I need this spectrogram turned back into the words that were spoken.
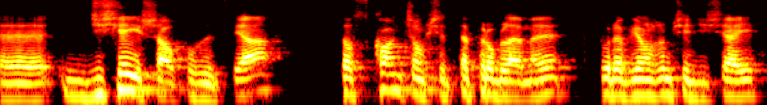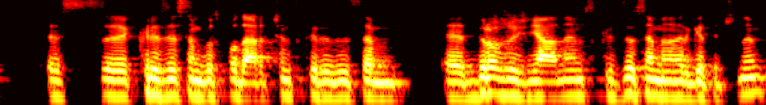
e, dzisiejsza opozycja, to skończą się te problemy, które wiążą się dzisiaj z kryzysem gospodarczym, z kryzysem e, drożyźnianym, z kryzysem energetycznym,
